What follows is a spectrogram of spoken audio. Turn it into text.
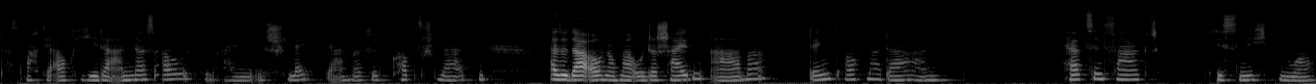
das macht ja auch jeder anders aus. Dem einen ist schlecht, der andere Kopfschmerzen. Also da auch nochmal unterscheiden, aber denkt auch mal daran, Herzinfarkt ist nicht nur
